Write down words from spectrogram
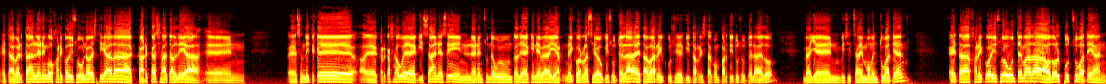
Eta bertan lehenengo jarriko dizu una bestia da karkasa taldea, en... Esan daiteke e, karkasa hauek izan ezin lehen entzun dugun taldearekin ebe nahiko erlazio eukizutela eta bar ikusi gitarrista konpartitu zutela edo behaien bizitzaren momentu batean. Eta jarriko dizu egun tema da odol putzu batean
